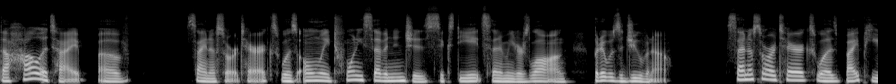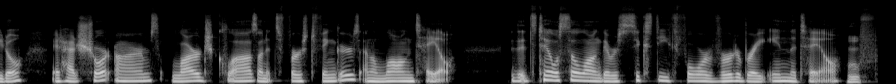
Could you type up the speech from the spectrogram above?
The holotype of Sinosauropteryx was only 27 inches, 68 centimeters long, but it was a juvenile. Sinosauropteryx was bipedal. It had short arms, large claws on its first fingers, and a long tail. Its tail was so long there were 64 vertebrae in the tail. Oof.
